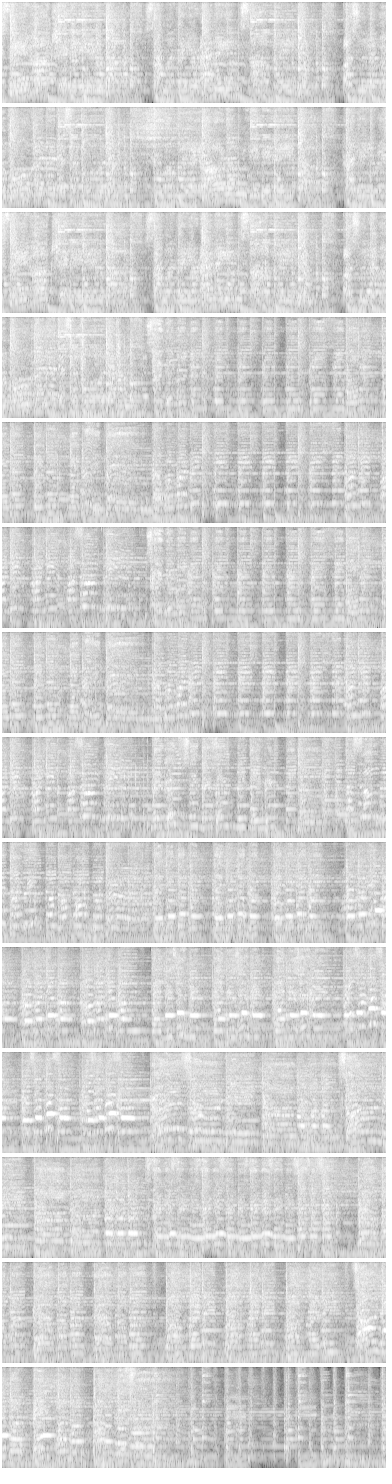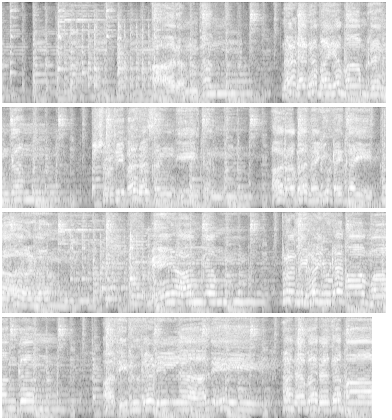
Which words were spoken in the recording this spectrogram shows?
സ്നേഹാക്ഷരേണ സമതയുടനയും സാഫല്യം ആരംഭം നടനമയമാം രംഗം. ശ്രുതിപര സംഗീതം അറബനയുടെ കൈത്താളം. മേളാംഗം പ്രതിഭയുടെ മാമാങ്കം. അതിരുകളില്ലാതെ അനവരതമാഘോഷം.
